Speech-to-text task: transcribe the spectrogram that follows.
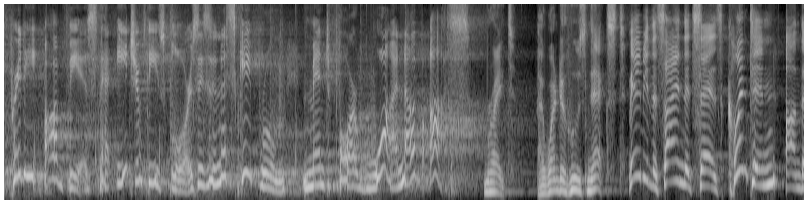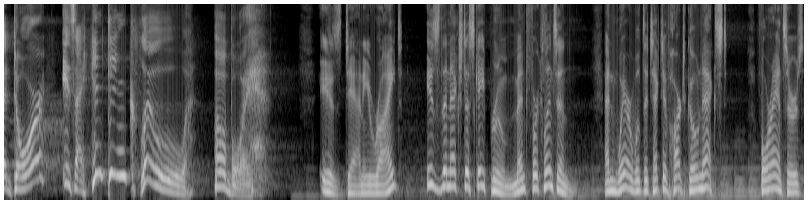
pretty obvious that each of these floors is an escape room meant for one of us. Right. I wonder who's next. Maybe the sign that says Clinton on the door is a hinting clue. Oh boy. Is Danny right? Is the next escape room meant for Clinton? And where will Detective Haartte go next? For answers,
